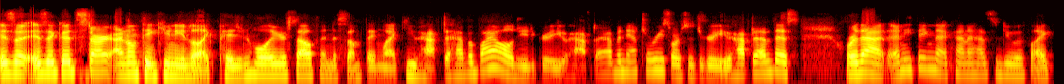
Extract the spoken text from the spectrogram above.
is a is a good start. I don't think you need to like pigeonhole yourself into something like you have to have a biology degree, you have to have a natural resources degree, you have to have this or that. Anything that kind of has to do with like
